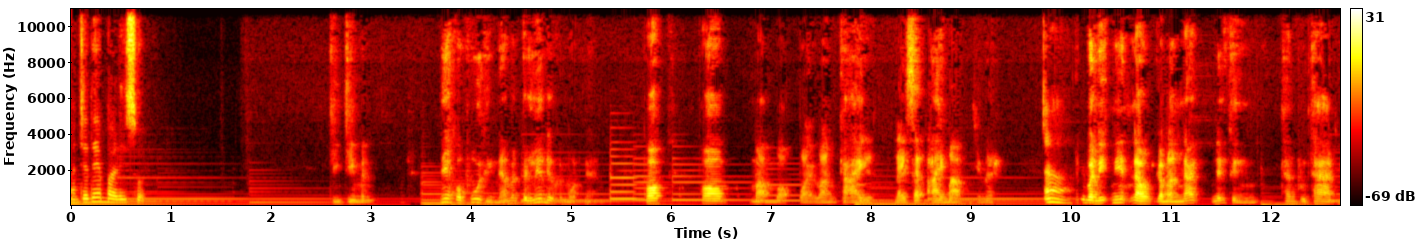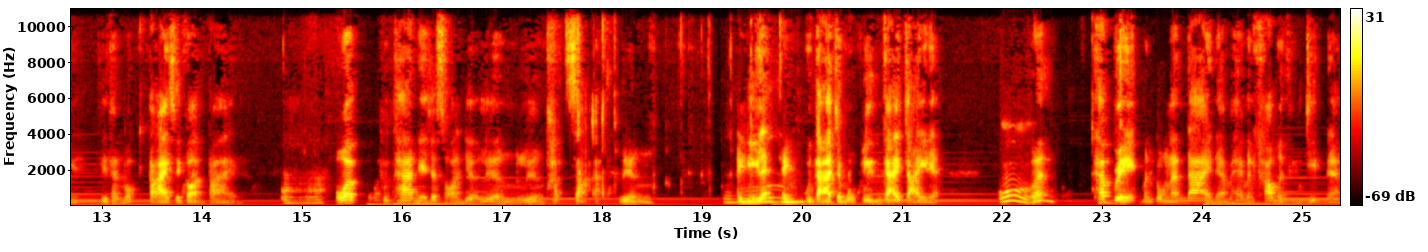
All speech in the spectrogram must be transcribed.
มันจะได้บริสุทธิ์ จริง ๆ มัน เนี่ยพอพูดถึงนะ มันเป็นเรื่องเดียวกันหมดนะพอพอหม่ำบอกปล่อยวางกายในสไตล์หม่ำใช่ไหมอ่าที่วันนี้นี่เรากำลังนักนึกถึงท่านพุทธาสไงที่ท่านบอกตายซะก่อนตายอ่าเพราะว่าพุทธาสเนี่ยจะสอนเยอะเรื่องเรื่องผัสสะเรื่องไอ้นี่แหละไอ้หูตาจมูกลิ้นกายใจเนี่ยอืมว่า ถ้าเบรกมันตรงนั้นได้นะ ไม่ให้มันเข้ามาถึงจิตนะ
